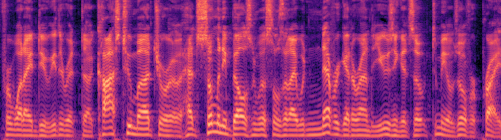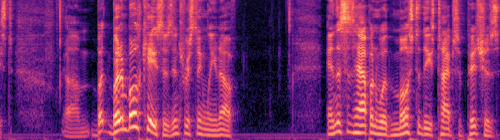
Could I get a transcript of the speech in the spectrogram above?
for what I do. Either it uh, cost too much or had so many bells and whistles that I would never get around to using it. So to me, it was overpriced. Um, but but in both cases, interestingly enough, and this has happened with most of these types of pitches,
